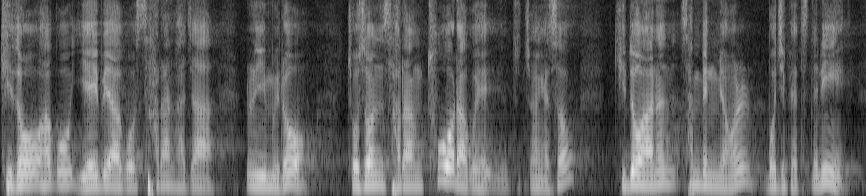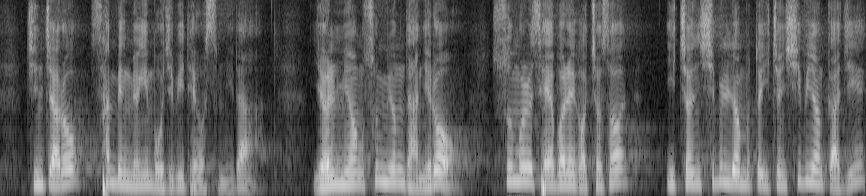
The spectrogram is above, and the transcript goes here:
기도하고 예배하고 사랑하자는 의미로 조선 사랑 투어라고 정해서 기도하는 300명을 모집했더니 진짜로 300명이 모집이 되었습니다 10명, 20명 단위로 23번에 거쳐서 2011년부터 2012년까지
